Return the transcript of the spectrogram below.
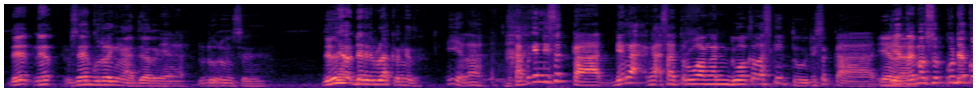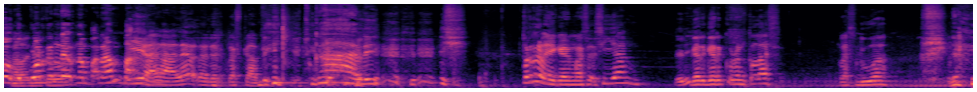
Dia, dia- misalnya guru lagi ngajar ya. Duduk lah misalnya. Dia lewat dari belakang gitu. iyalah tapi kan disekat dia nggak nggak satu ruangan dua kelas gitu disekat Iya tapi maksudku dia kok keluar kan lewat nampak-nampak. iya lah lewat lah dari kelas kami Kali. Pernah ya kan masuk siang Jadi? gara-gara kurang kelas kelas 2 jadi,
